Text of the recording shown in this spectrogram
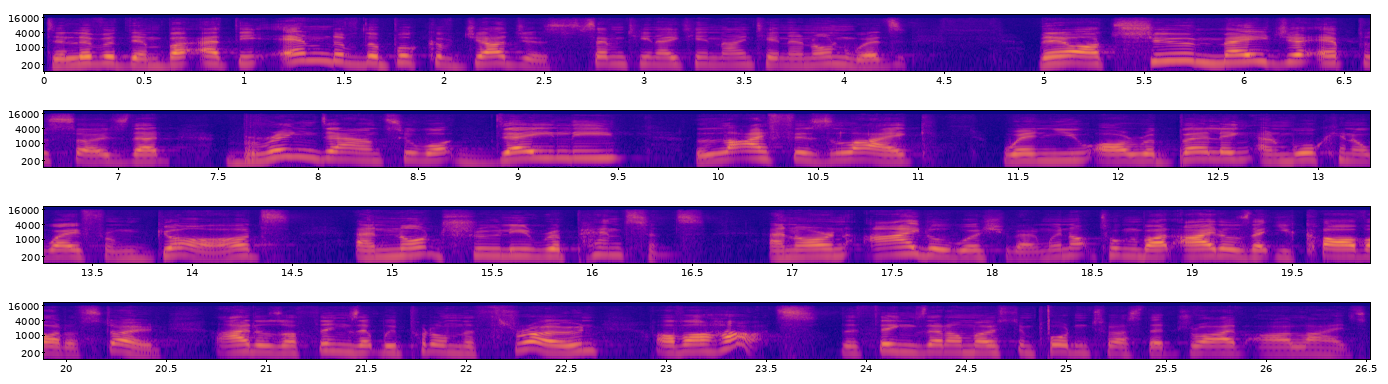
delivered them. But at the end of the book of Judges, 17, 18, 19, and onwards, there are two major episodes that bring down to what daily life is like when you are rebelling and walking away from God and not truly repentant and are an idol worshiper. And we're not talking about idols that you carve out of stone. Idols are things that we put on the throne of our hearts, the things that are most important to us that drive our lives.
